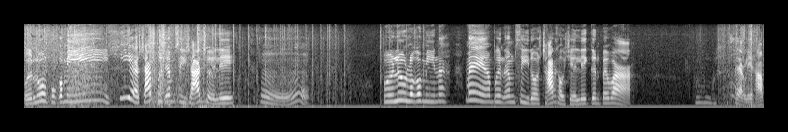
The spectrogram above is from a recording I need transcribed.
ปืนลูกกูก็มีเฮียชาร์จปืน M4 ชาร์จเฉยเลยโหปืนลูกเราก็มีนะ แม่ปืน M4 โดนชาร์จเขาเฉยเลยเกินไปว่า แตกเลยครับ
